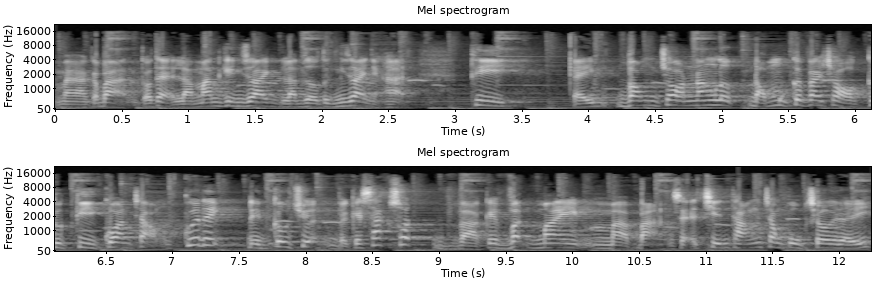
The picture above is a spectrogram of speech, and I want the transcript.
mà các bạn có thể làm ăn kinh doanh, làm giàu từ kinh doanh chẳng hạn thì cái vòng tròn năng lực đóng một cái vai trò cực kỳ quan trọng quyết định đến câu chuyện về cái xác suất và cái vận may mà bạn sẽ chiến thắng trong cuộc chơi đấy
